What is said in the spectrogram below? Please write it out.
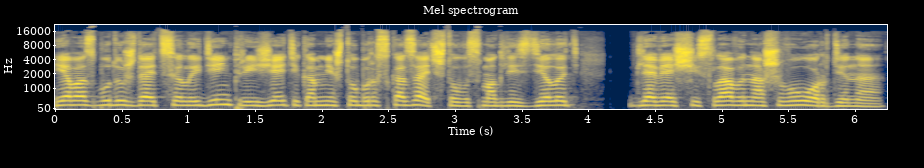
Я вас буду ждать целый день, приезжайте ко мне, чтобы рассказать, что вы смогли сделать для вящей славы нашего ордена».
